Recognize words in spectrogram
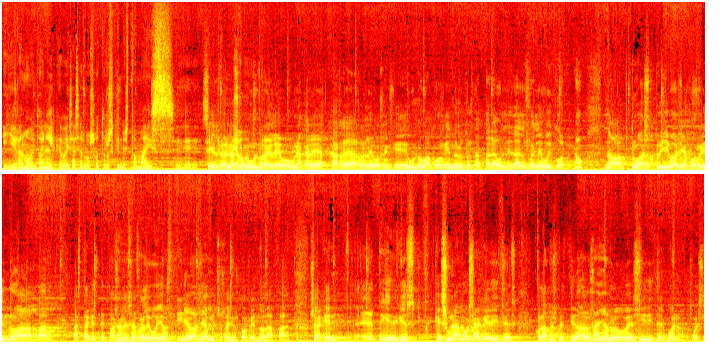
y llega el momento en el que vais a ser vosotros quienes tomáis eh, Sí, el pero no es como un relevo, una carrera, carrera de relevos en que uno va corriendo, el otro está parado, le da el relevo y corre, ¿no? No, tú, vas, tú llevas ya corriendo a la par hasta que te pasan ese relevo y os- llevas ya muchos años corriendo a la par. O sea, que, eh, que, es, que es una cosa que dices, con la perspectiva de los años lo ves y dices, bueno, pues,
